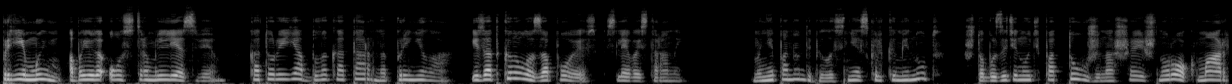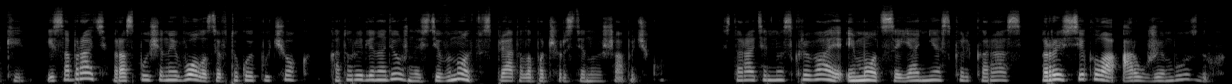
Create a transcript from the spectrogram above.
прямым, обоюдоострым лезвием, который я благодарно приняла и заткнула за пояс с левой стороны. Мне понадобилось несколько минут, чтобы затянуть потуже на шее шнурок марки и собрать распущенные волосы в такой пучок, который для надежности вновь спрятала под шерстяную шапочку. Старательно скрывая эмоции, я несколько раз рассекла оружием воздух,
